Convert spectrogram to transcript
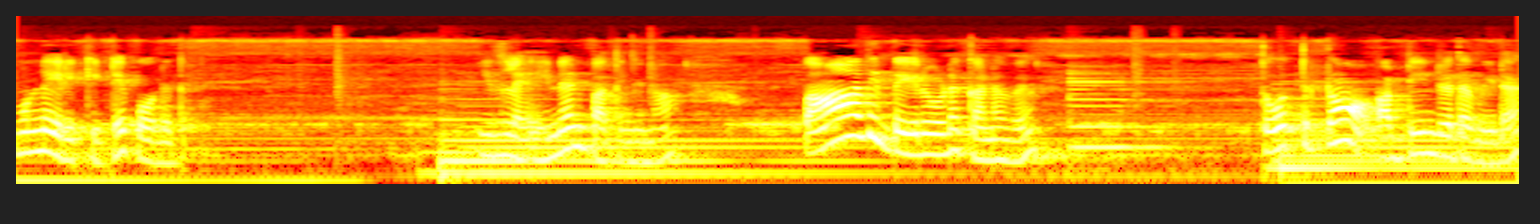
முன்னேறிக்கிட்டே போகிறது இதில் என்னன்னு பார்த்தீங்கன்னா பாதி பேரோட கனவு தோத்துட்டோம் அப்படின்றத விட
